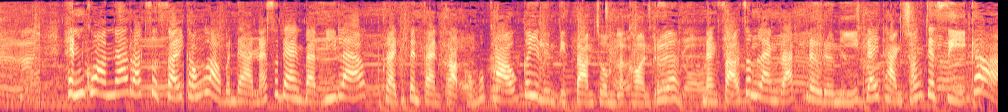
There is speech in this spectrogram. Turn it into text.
เห็นความน่ารักสดใสของเหล่าบรรดานักแสดงแบบนี้แล้ว ใครที่เป็นแฟนคลับของพวกเขาก็อย่าลืมติดตามชมละครเรื่องนางสาวจำแรงรักเร็วๆนี้ได้ทางช่องเจ็ดสีค่ะ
